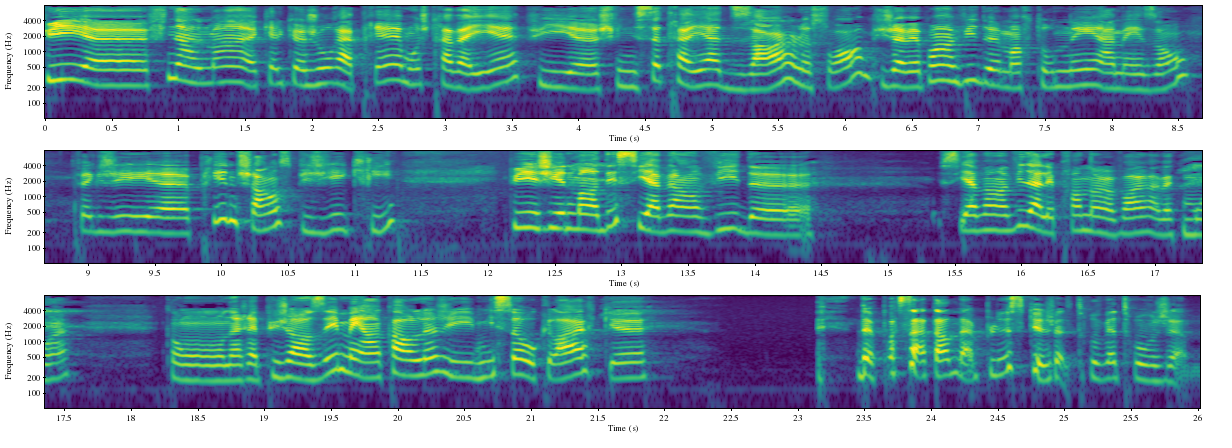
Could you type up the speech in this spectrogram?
Puis euh, finalement, quelques jours après, moi je travaillais, puis je finissais de travailler à 10 heures le soir, puis j'avais pas envie de m'en retourner à la maison. Fait que j'ai pris une chance, puis j'y ai écrit. Puis j'ai demandé s'il avait envie de s'il avait envie d'aller prendre un verre avec moi, qu'on aurait pu jaser, mais encore là, j'ai mis ça au clair que de pas s'attendre à plus que je le trouvais trop jeune.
